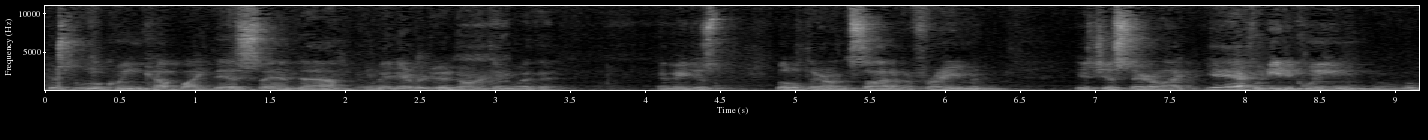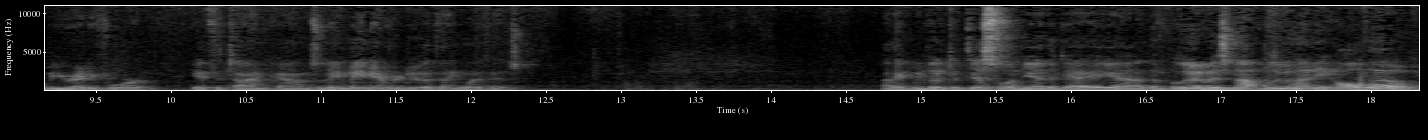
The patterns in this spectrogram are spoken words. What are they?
just a little queen cup like this, and, uh, they may never do a darn thing with it. They may just build it there on the side of a frame and it's just there like, yeah, if we need a queen, we'll, be ready for her if the time comes, and they may never do a thing with it. I think we looked at this one the other day, uh, the blue is not blue honey, although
